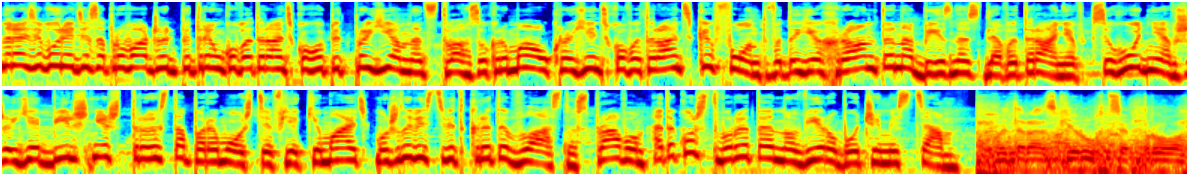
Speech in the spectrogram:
Наразі в уряді запроваджують підтримку ветеранського підприємництва. Зокрема, Українсько ветеранський фонд видає гранти на бізнес для ветеранів. Сьогодні вже є більш ніж 300 переможців, які мають можливість відкрити власну справу, а також створити нові робочі місця. Ветеранський рух це про,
